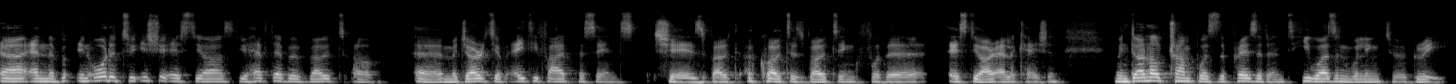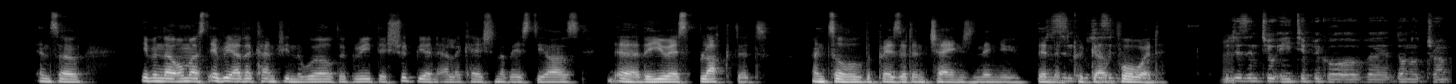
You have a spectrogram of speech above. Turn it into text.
uh, and the, in order to issue SDRs, you have to have a vote of a majority of 85% shares vote, uh, quotas voting for the SDR allocation. When Donald Trump was the president, he wasn't willing to agree. And so, even though almost every other country in the world agreed there should be an allocation of SDRs, uh, the US blocked it until the president changed, and then you then Which it isn't- could go forward. Which isn't too atypical of uh, Donald Trump.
